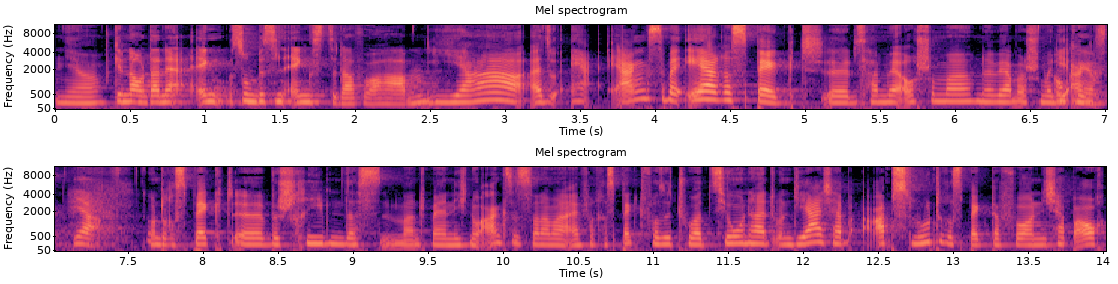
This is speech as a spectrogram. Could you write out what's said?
ja. genau, deine so ein bisschen Ängste davor haben? Ja, also Angst, aber eher Respekt. Äh, das haben wir auch schon mal, ne? wir haben auch schon mal die okay, Angst ja. und Respekt äh, beschrieben, dass manchmal ja nicht nur Angst ist, sondern man einfach Respekt vor Situationen hat. Und ja, ich habe absolut Respekt davor. Und ich habe auch,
